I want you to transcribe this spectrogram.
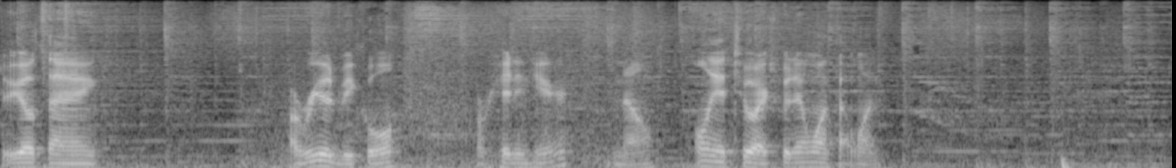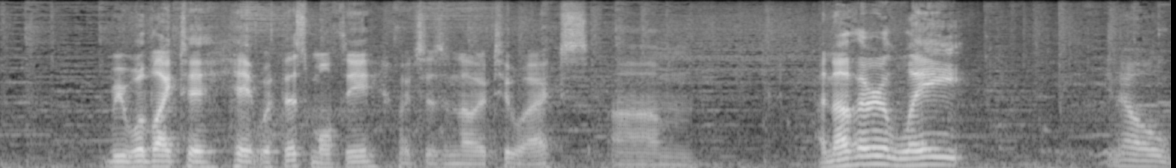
Do your thing. A re would be cool. Or hitting here? No. Only a 2x, we didn't want that one. We would like to hit with this multi, which is another 2x. Um, another late, you know,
